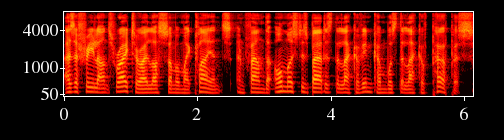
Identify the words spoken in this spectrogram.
As a freelance writer, I lost some of my clients and found that almost as bad as the lack of income was the lack of purpose.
